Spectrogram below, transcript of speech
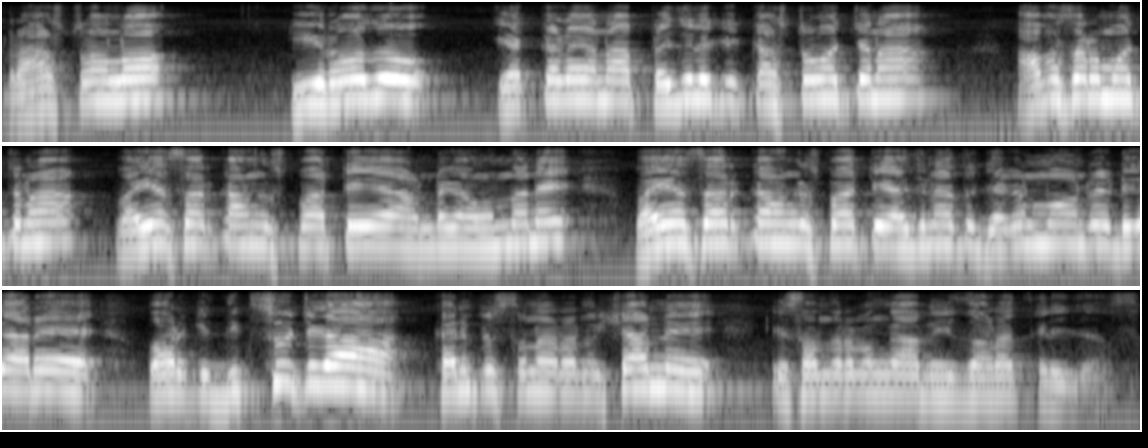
రాష్ట్రంలో ఈరోజు ఎక్కడైనా ప్రజలకి కష్టం వచ్చినా అవసరం వచ్చినా వైఎస్ఆర్ కాంగ్రెస్ పార్టీ అండగా ఉందని వైఎస్ఆర్ కాంగ్రెస్ పార్టీ అధినేత జగన్మోహన్ రెడ్డి గారే వారికి దిక్సూచిగా కనిపిస్తున్నారన్న విషయాన్ని ఈ సందర్భంగా మీ ద్వారా తెలియజేస్తాను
